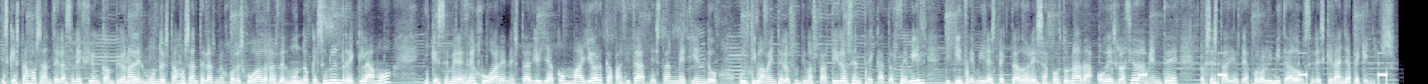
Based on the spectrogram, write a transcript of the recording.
es que estamos ante la selección campeona del mundo, estamos ante las mejores jugadoras del mundo, que son un reclamo y que se merecen jugar en estadios ya con mayor capacidad. Están metiendo últimamente los últimos partidos entre 14.000 y 15.000 espectadores. Afortunada o desgraciadamente, los estadios de aforo limitado se les quedan ya pequeños.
